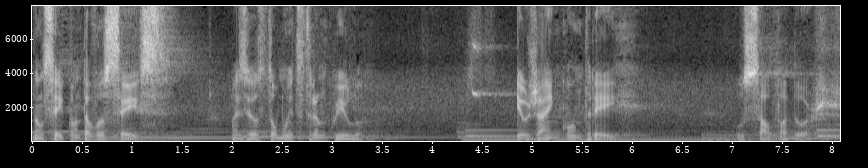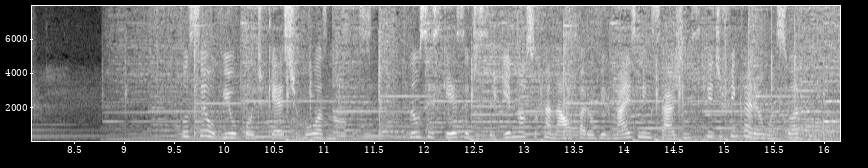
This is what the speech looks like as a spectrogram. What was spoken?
Não sei quanto a vocês, mas eu estou muito tranquilo. Eu já encontrei o Salvador. Você ouviu o podcast Boas Novas? Não se esqueça de seguir nosso canal para ouvir mais mensagens que edificarão a sua vida.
